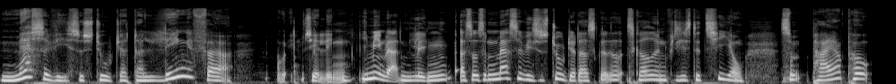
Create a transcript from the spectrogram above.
massevis af studier, der længe før okay, nu siger jeg længe, i min verden længe, altså sådan massevis af studier, der er skrevet, skrevet inden for de sidste 10 år, som peger på,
